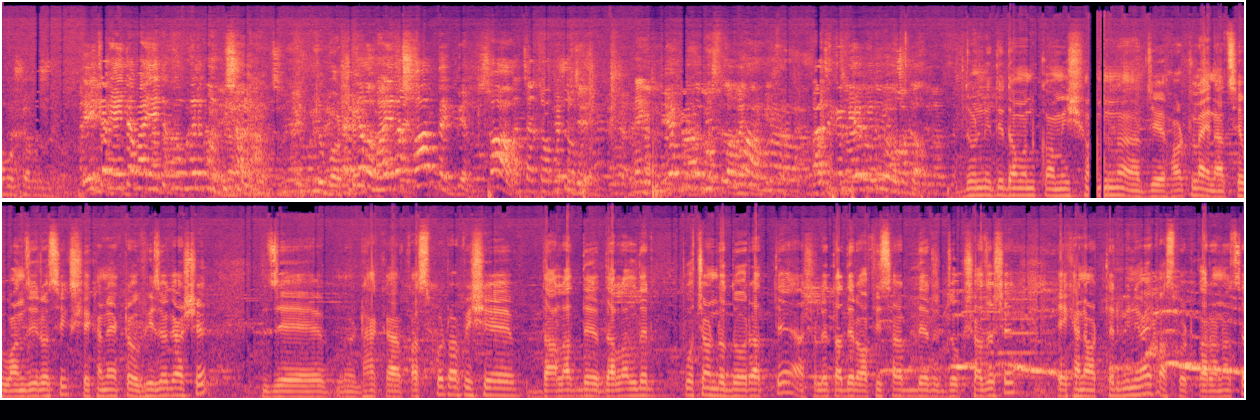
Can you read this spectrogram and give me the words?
অবশ্যই অবশ্যই। এইটা এইটা ভাই এটা তো গেলে কোনো বিষয় না। একটু বসে কেন ভাই এটা সব দেখবেন সব। আচ্ছা আচ্ছা অবশ্যই Thank you. ভিআইপি রুমে বসতে দাও ভাই আজকে ভিআইপি রুমে বসতে দাও দুর্নীতি দমন কমিশন যে হটলাইন আছে ওয়ান জিরো সিক্স সেখানে একটা অভিযোগ আসে যে ঢাকা পাসপোর্ট অফিসে দালালদের দালালদের প্রচণ্ড দৌরাত্মে আসলে তাদের অফিসারদের যোগ সাজসে এখানে অর্থের বিনিময়ে পাসপোর্ট করানো হচ্ছে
